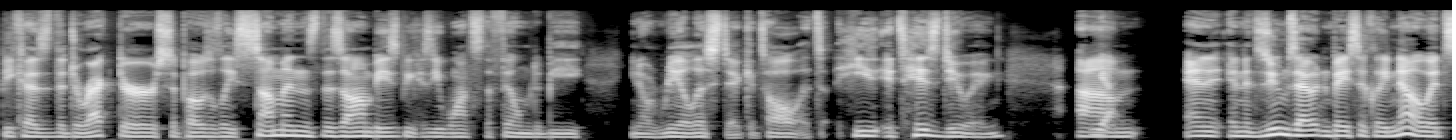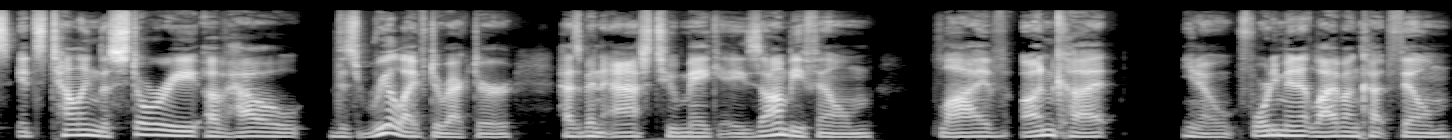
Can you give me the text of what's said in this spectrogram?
because the director supposedly summons the zombies because he wants the film to be you know realistic. It's all it's he it's his doing. Yeah. um and and it zooms out and basically no it's it's telling the story of how this real life director has been asked to make a zombie film live uncut you know 40 minute live uncut film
